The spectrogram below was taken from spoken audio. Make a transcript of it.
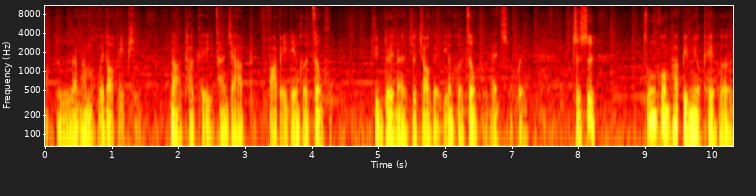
啊，就是让他们回到北平，那他可以参加华北联合政府，军队呢就交给联合政府来指挥。只是中共他并没有配合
